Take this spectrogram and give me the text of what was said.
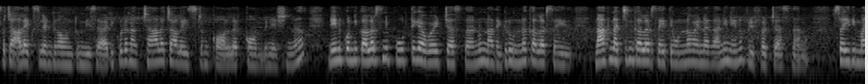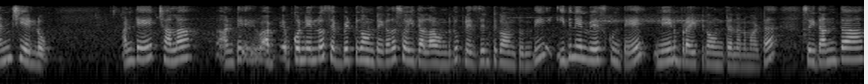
సో చాలా ఎక్సలెంట్గా ఉంటుంది ఈ శారీ కూడా. నాకు చాలా చాలా ఇష్టం కాలర్ కాంబినేషన్. నేను కొన్ని కలర్స్ని పూర్తిగా అవాయిడ్ చేస్తాను. నా దగ్గర ఉన్న కలర్స్ అయితే నాకు నచ్చిన కలర్స్ అయితే ఉన్నవైనా కానీ నేను ప్రిఫర్ చేస్తాను. సో ఇది మంచి ఎల్లో. అంటే చాలా అంటే కొన్ని ఎల్లో సెబ్బెట్టుగా ఉంటాయి కదా సో ఇది అలా ఉండదు. ప్లెజెంట్గా ఉంటుంది. ఇది నేను వేసుకుంటే నేను బ్రైట్గా ఉంటాను అనమాట సో ఇదంతా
